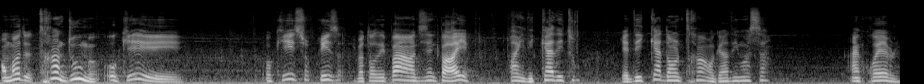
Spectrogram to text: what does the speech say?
en mode train Doom. Ok. Ok, surprise. Je m'attendais pas à un design pareil. Ah, il y a des cadres et tout. Il y a des cadres dans le train, regardez-moi ça. incroyable.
